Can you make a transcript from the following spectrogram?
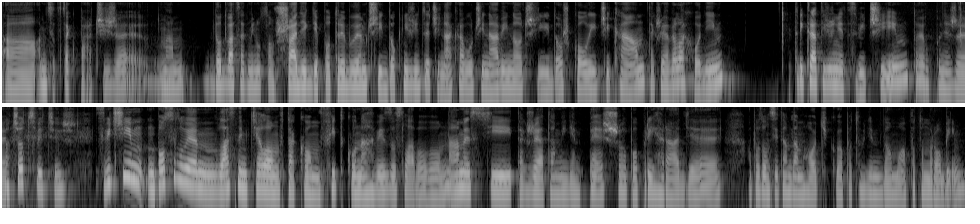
A, a mi sa to tak páči, že mám do 20 minút som všade, kde potrebujem, či do knižnice, či na kavu, či na víno, či do školy, či kam. Takže ja veľa chodím. Trikrát týždenne cvičím, to je úplne, že... A čo cvičíš? Cvičím, posilujem vlastným telom v takom fitku na Hviezdoslavovom námestí, takže ja tam idem pešo po hrade a potom si tam dám hoďku a potom idem domov a potom robím.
